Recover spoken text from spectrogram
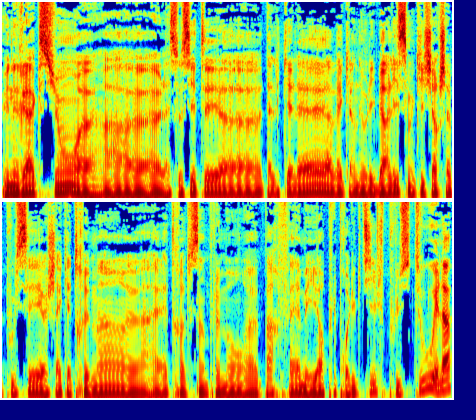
Une réaction euh, à euh, la société euh, telle qu'elle est, avec un néolibéralisme qui cherche à pousser euh, chaque être humain euh, à être tout simplement euh, parfait, meilleur, plus productif, plus tout. Et là,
